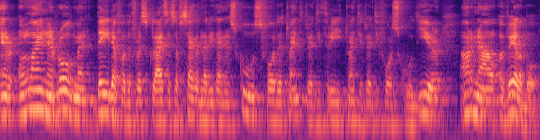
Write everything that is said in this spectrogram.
er, online enrollment data for the first classes of secondary Italian schools for the 2023-2024 school year are now available.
